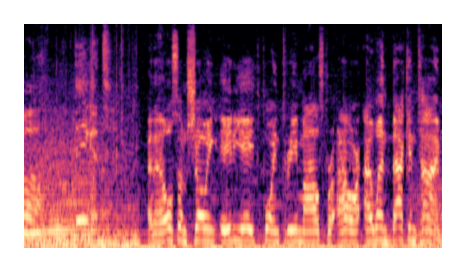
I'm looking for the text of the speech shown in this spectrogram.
Oh, dang it. And then also I'm showing 88.3 miles per hour. I went back in time.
